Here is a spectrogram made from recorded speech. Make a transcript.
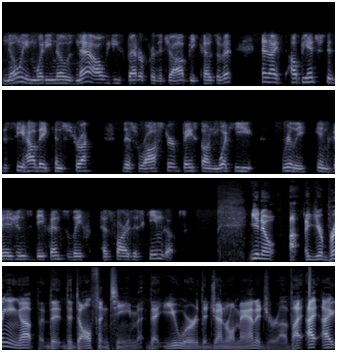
knowing what he knows now, he's better for the job because of it. And I, I'll be interested to see how they construct this roster based on what he really envisions defensively as far as the scheme goes. You know, uh, you're bringing up the the Dolphin team that you were the general manager of. I, I, I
